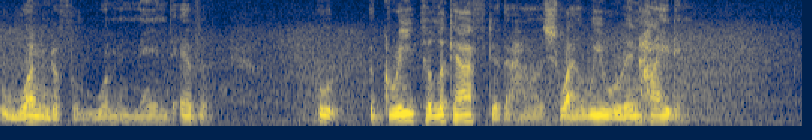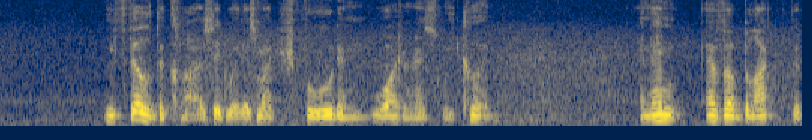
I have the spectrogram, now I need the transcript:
a wonderful woman named Eva, who agreed to look after the house while we were in hiding. We filled the closet with as much food and water as we could. And then Eva blocked the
